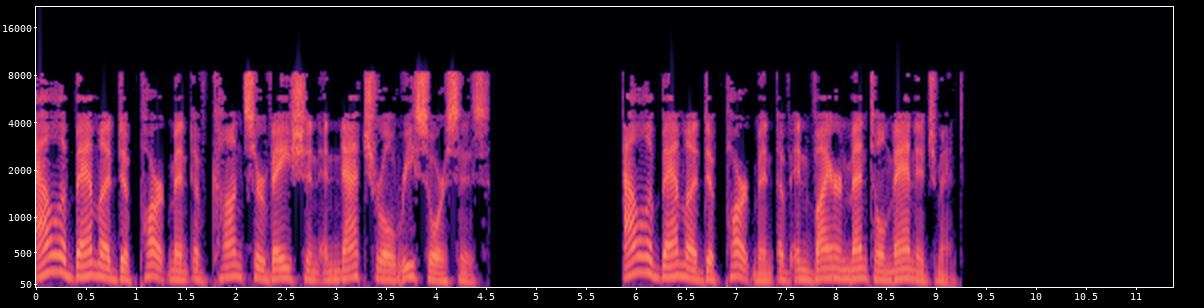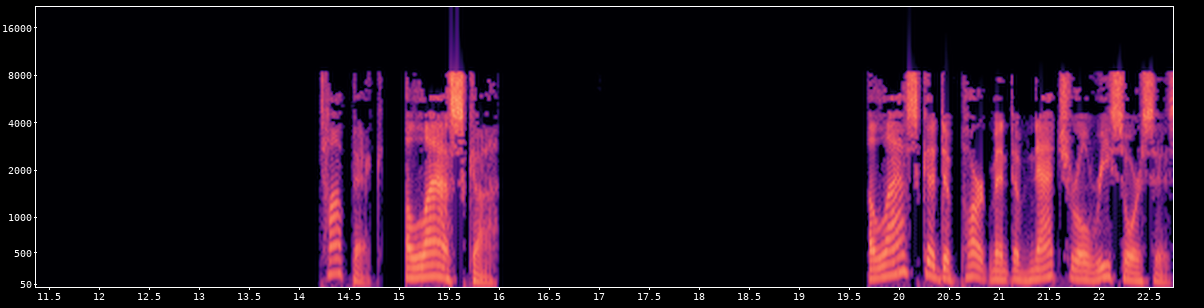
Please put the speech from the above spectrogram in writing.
Alabama Department of Conservation and Natural Resources Alabama Department of Environmental Management Alaska. Alaska Department of Natural Resources.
